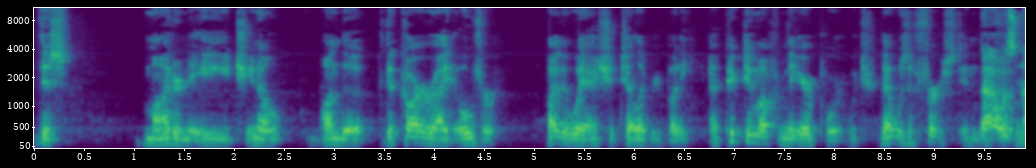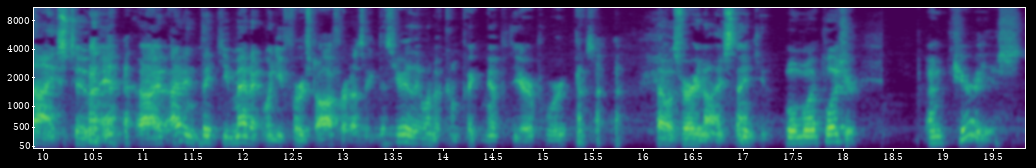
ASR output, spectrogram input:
this modern age, you know, on the the car ride over? By the way, I should tell everybody I picked him up from the airport, which that was a first. In that was nice too, man. I, I, didn't think you meant it when you first offered. I was like, "Does he really want to come pick me up at the airport?" That was very nice. Thank you. Well, my pleasure. I'm curious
